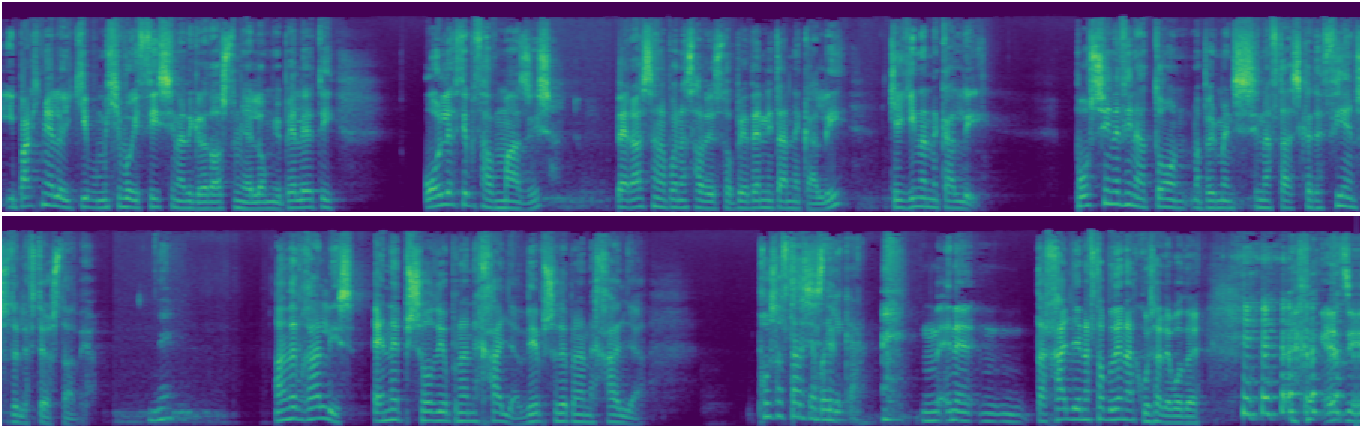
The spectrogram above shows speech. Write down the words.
υπάρχει μια λογική που με έχει βοηθήσει να την κρατάω στο μυαλό μου, η οποία λέει ότι όλοι αυτοί που θαυμάζεις περάσαν από ένα στάδιο στο οποίο δεν ήταν καλοί και γίνανε καλοί. Πώς είναι δυνατόν να περιμένεις εσύ να φτάσεις κατευθείαν στο τελευταίο στάδιο; Ναι. Αν δεν βγάλεις ένα επεισόδιο που να είναι χάλια, δύο επεισόδια που να είναι χάλια, πώς θα φτάσεις. Εισαγωγικά. Ναι, ναι, τα χάλια είναι αυτά που δεν ακούσατε ποτέ. Έτσι.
